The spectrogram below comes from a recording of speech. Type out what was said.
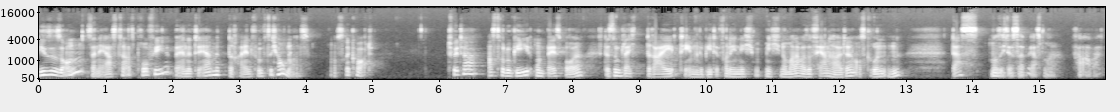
Diese Saison, seine erste als Profi, beendete er mit 53 Home ist Rekord. Twitter, Astrologie und Baseball, das sind gleich drei Themengebiete, von denen ich mich normalerweise fernhalte, aus Gründen. Das muss ich deshalb erstmal verarbeiten.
